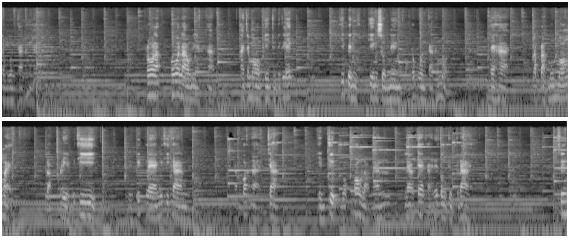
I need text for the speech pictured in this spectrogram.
กระบวนการทำงานเพราะว่าเพราะว่าเราเนี่ยอาจอาจจะมองเพียงจุดเล็กๆ ที่เป็นเพียงส่วนหนึ่งของกระบวนการทั้งหมด แต่หากเราปรับมุมมองใหม่ ปรับเปลี่ยนวิธี หรือพลิกแปลงวิธีการก็อาจจะเห็นจุดบกพร่องเหล่านั้น แล้วแก้ไขได้ตรงจุดก็ได้ ซึ่ง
